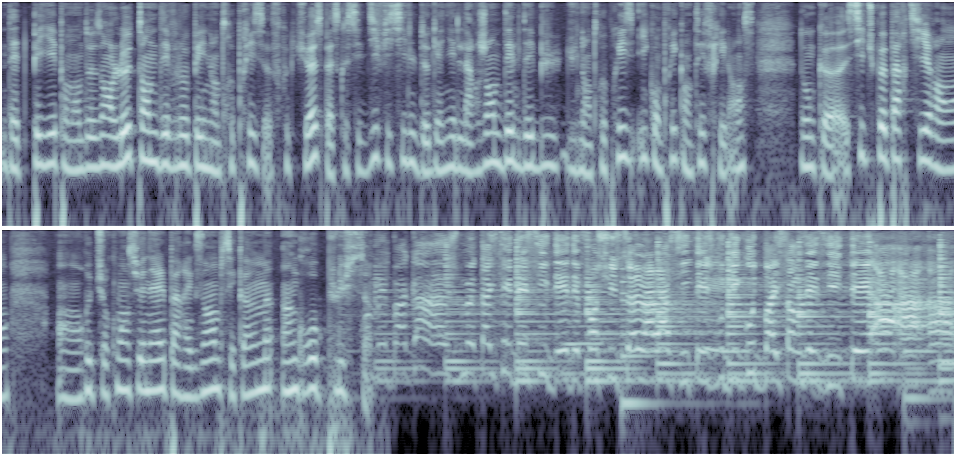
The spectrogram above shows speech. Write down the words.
d'être payé pendant deux ans, le temps de développer une entreprise fructueuse, parce que c'est difficile de gagner de l'argent dès le début d'une entreprise, y compris quand tu es freelance. Donc euh, si tu peux partir en, en rupture conventionnelle, par exemple, c'est quand même un gros plus. Mes bagages, me taille, c'est décidé. Des fois, je suis seul à la cité. Je vous dis goodbye sans hésiter. Ah, ah, ah.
